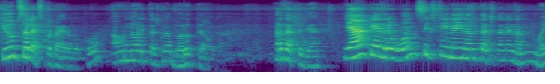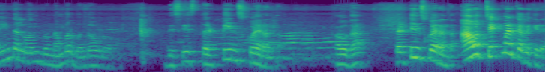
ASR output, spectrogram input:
ಕ್ಯೂಬ್ಸಲ್ಲಿ ಎಕ್ಸ್ಪರ್ಟ್ ಆಗಿರಬೇಕು. ಅವ್ನು ನೋಡಿದ ತಕ್ಷಣ ಬರುತ್ತೆ ಅವಾಗ. ಅರ್ಥ ಆಗ್ತಿದ್ಯಾ? ಯಾಕೆ ಅಂದರೆ ಒನ್ ಸಿಕ್ಸ್ಟಿ ನೈನ್ ಅಂದ ತಕ್ಷಣ ನನ್ನ ಮೈಂಡಲ್ಲಿ ಒಂದು ನಂಬರ್ ಬಂದೋಗ್ರು ದಿಸ್ ಈಸ್ ತರ್ಟೀನ್ ಸ್ಕ್ವೇರ್ ಅಂತ. ಹೌದಾ? ತರ್ಟೀನ್ ಸ್ಕ್ವೇರ್ ಅಂತ. ಆವಾಗ ಚೆಕ್ ಮಾಡ್ಕೋಬೇಕಿದೆ.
